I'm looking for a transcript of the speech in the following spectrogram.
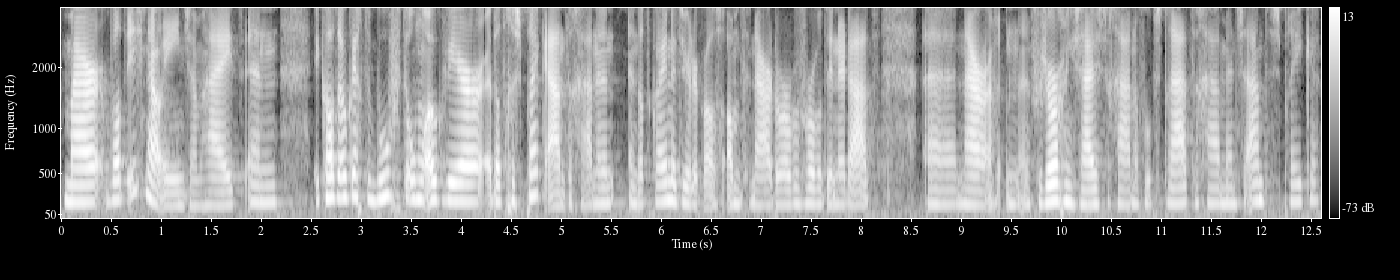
Maar wat is nou eenzaamheid? En ik had ook echt de behoefte om ook weer dat gesprek aan te gaan. En, en dat kan je natuurlijk als ambtenaar door bijvoorbeeld inderdaad uh, naar een, verzorgingshuis te gaan of op straat te gaan, mensen aan te spreken.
